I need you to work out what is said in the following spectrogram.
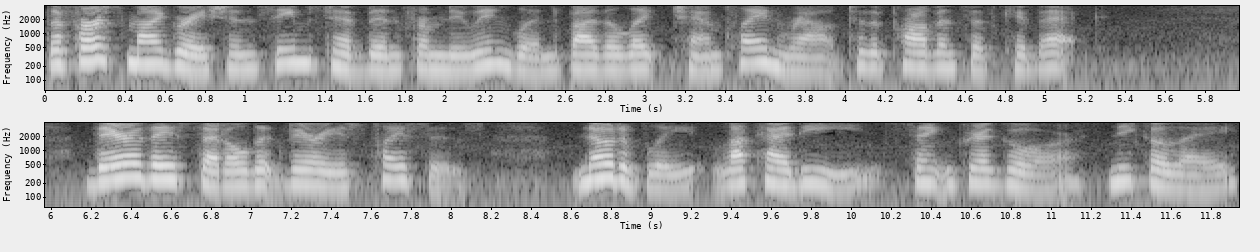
The first migration seems to have been from New England by the Lake Champlain route to the province of Quebec. There they settled at various places, notably L'Acadie, St Gregoire, Nicolet,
